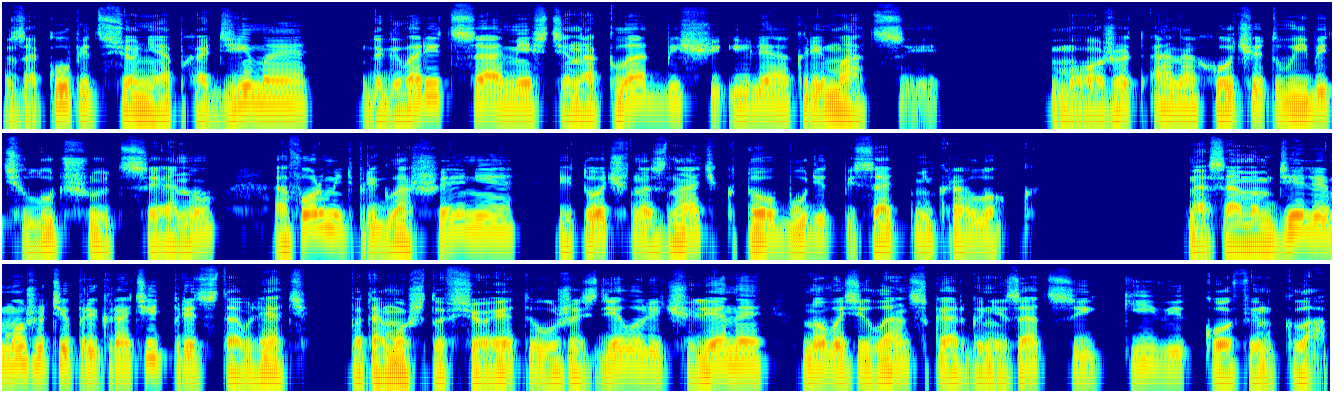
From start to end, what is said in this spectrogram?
закупит все необходимое, договорится о месте на кладбище или о кремации. Может, она хочет выбить лучшую цену, оформить приглашение и точно знать, кто будет писать некролог. На самом деле можете прекратить представлять, потому что все это уже сделали члены новозеландской организации Kiwi Coffin Club,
